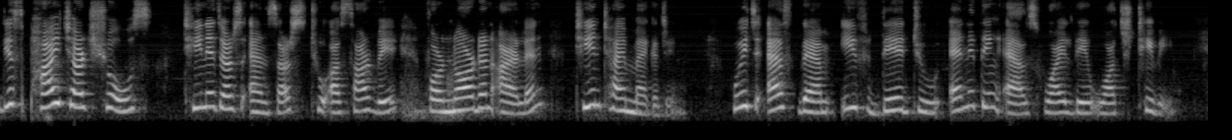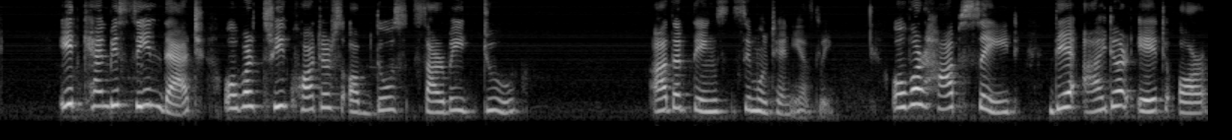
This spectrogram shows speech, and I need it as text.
This pie chart shows teenagers' answers to a survey for Northern Ireland Teen Time magazine, which asked them if they do anything else while they watch TV. It can be seen that over three quarters of those surveyed do other things simultaneously. Over half said they either ate or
